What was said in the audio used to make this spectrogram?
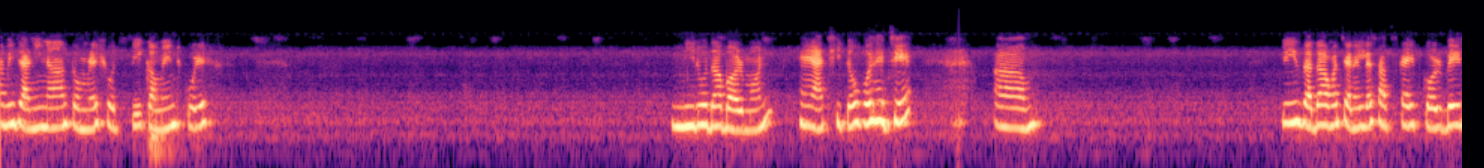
আমি জানি না, তোমরা সত্যি কমেন্ট করে নিরোদা বর্মন হ্যাঁ আছি তো বলেছে। প্লিজ দাদা, আমার চ্যানেলটা সাবস্ক্রাইব করবেন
